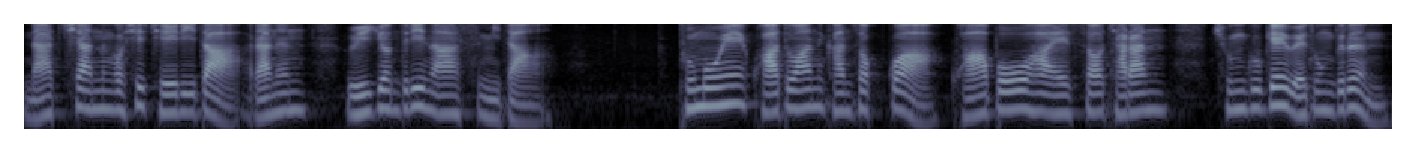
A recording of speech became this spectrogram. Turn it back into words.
낳지 않는 것이 제일이다 라는 의견들이 나왔습니다. 부모의 과도한 간섭과 과보호하에서 자란 중국의 외동들은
